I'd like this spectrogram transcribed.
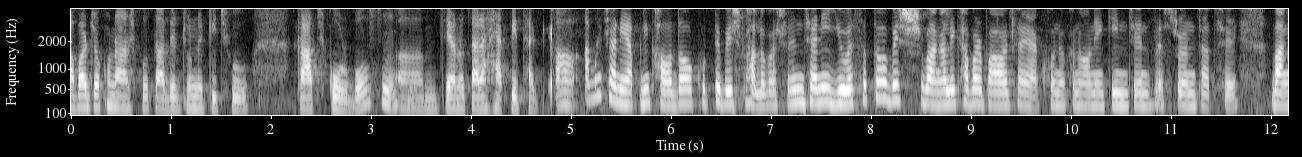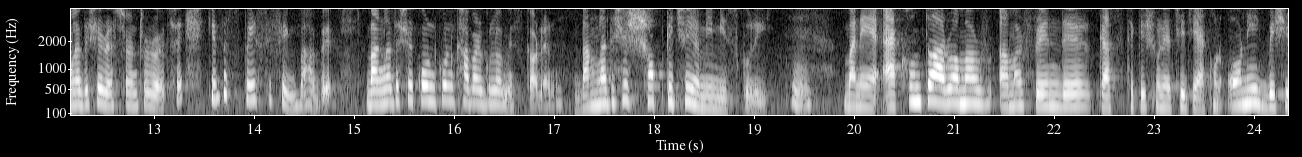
আবার যখন আসব তাদের জন্য কিছু কাজ করব যেন তারা হ্যাপি থাকে। আমি জানি আপনি খাওয়া দাওয়া করতে বেশ ভালোবাসেন। জানি ইউএসএ তো বেশ বাঙালি খাবার পাওয়া যায়। এখন ওখানে অনেক ইন্ডিয়ান রেস্টুরেন্ট আছে বাংলাদেশের রেস্টুরেন্টও রয়েছে। কিন্তু স্পেসিফিকভাবে বাংলাদেশের কোন কোন খাবারগুলো মিস করেন? বাংলাদেশের সব কিছুই আমি মিস করি। মানে এখন তো আরও আমার আমার ফ্রেন্ডদের কাছ থেকে শুনেছি যে এখন অনেক বেশি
